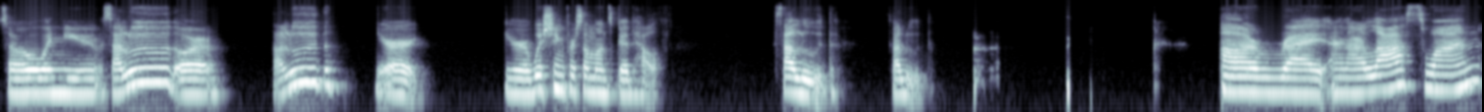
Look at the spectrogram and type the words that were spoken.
So when you salud or salud, you're you're wishing for someone's good health. Salud. Salud. All right. And our last one.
